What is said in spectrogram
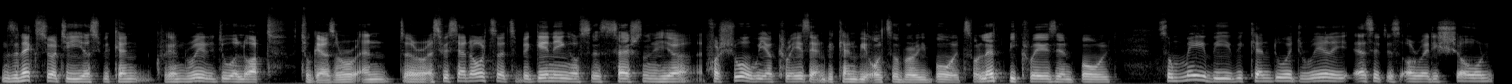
the next 30 years we can can really do a lot together. And uh, as we said also at the beginning of this session here, for sure we are crazy and we can be also very bold. So let's be crazy and bold. So maybe we can do it really as it is already shown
